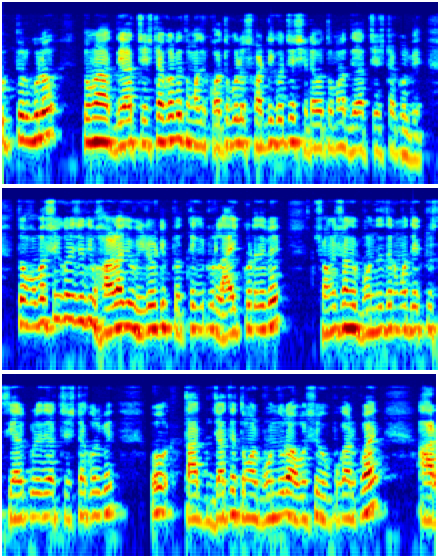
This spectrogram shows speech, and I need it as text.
উত্তরগুলো তোমরা দেওয়ার চেষ্টা করবে। তোমাদের কতগুলো সঠিক হচ্ছে সেটাও তোমরা দেওয়ার চেষ্টা করবে। তো অবশ্যই করে যদি ভালো লাগে ভিডিওটি প্রত্যেকে একটু লাইক করে দেবে। সঙ্গে সঙ্গে বন্ধুদের মধ্যে একটু শেয়ার করে দেওয়ার চেষ্টা করবে। ও তার, যাতে তোমার বন্ধুরা অবশ্যই উপকার পায়। আর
